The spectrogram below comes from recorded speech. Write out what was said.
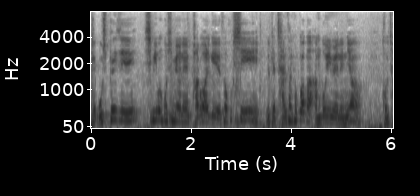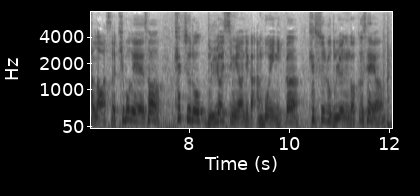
150페이지 12번 보시면은 바로 알기에서 혹시 이렇게 잔상 효과가 안 보이면은요 거기 잘 나왔어요 키보드에서 캡슐로 눌려 있으면 얘가 안 보이니까 캡슐로 눌려 있는 거 끄세요 그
